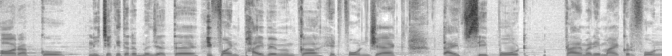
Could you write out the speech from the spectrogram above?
और आपको नीचे की तरफ़ मिल जाता है। थ्री पॉइंट फाइव एम का headphone jack type C port primary microphone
